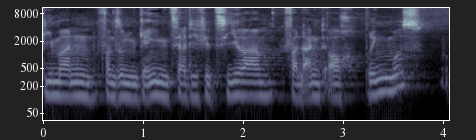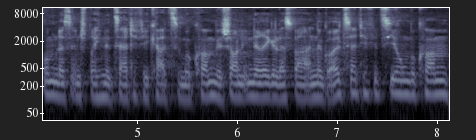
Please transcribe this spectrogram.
die man von so einem gängigen Zertifizierer verlangt, auch bringen muss, um das entsprechende Zertifikat zu bekommen. Wir schauen in der Regel, dass wir eine Goldzertifizierung bekommen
